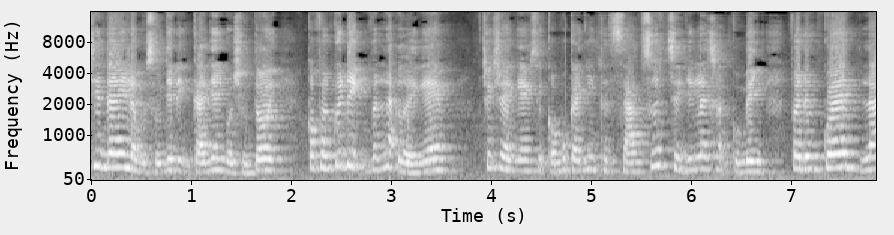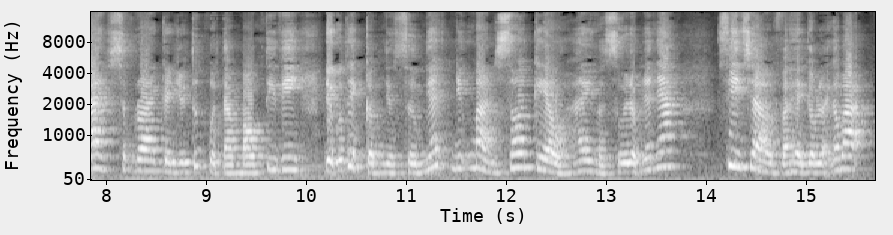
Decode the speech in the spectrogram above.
trên đây là một số nhận định cá nhân của chúng tôi, còn phần quyết định vẫn là ở anh em. Chúc cho anh em sẽ có một cái nhìn thật sáng suốt trên những lựa chọn của mình và đừng quên like, subscribe kênh youtube của Tám Bóng TV để có thể cập nhật sớm nhất những màn soi kèo hay và sôi động nhất nhé. Xin chào và hẹn gặp lại các bạn.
